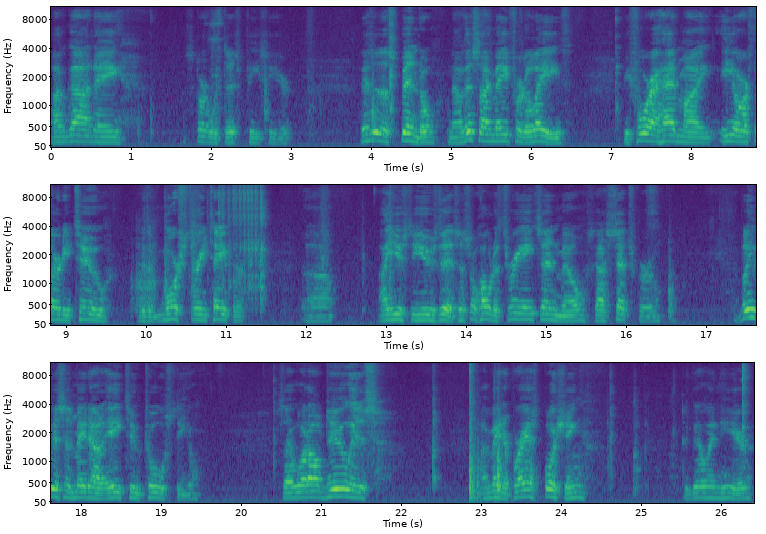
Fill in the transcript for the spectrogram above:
I've got a, start with this piece here. This is a spindle. Now this I made for the lathe before I had my ER32 with a Morse 3 taper. Uh, I used to use this. This will hold a 3 8 end mill. It's got a set screw. I believe this is made out of A2 tool steel. So what I'll do is I made a brass bushing to go in here.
